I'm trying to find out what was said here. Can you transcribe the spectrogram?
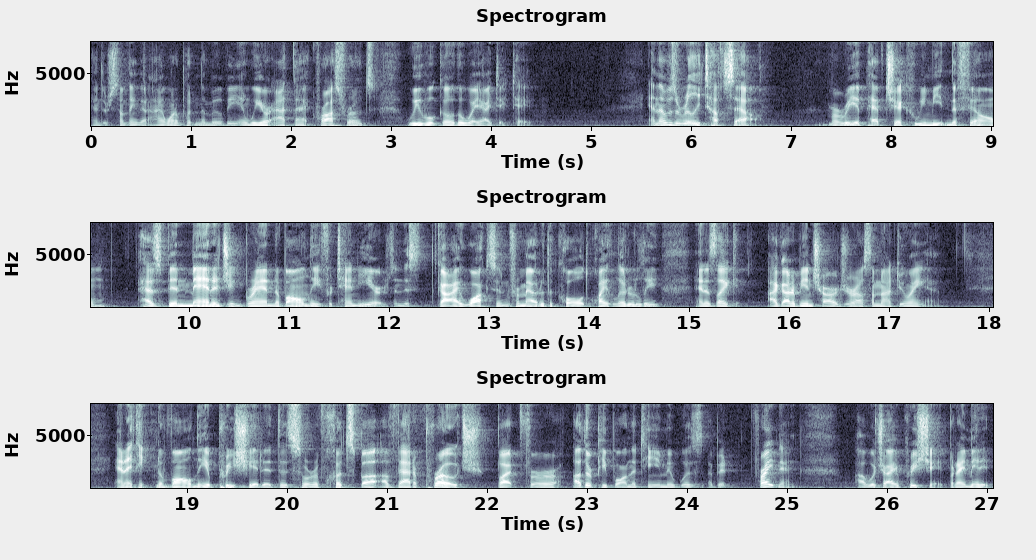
and there's something that I want to put in the movie and we are at that crossroads, we will go the way I dictate. And that was a really tough sell. Maria Pevchikh, who we meet in the film, has been managing Brand Navalny for 10 years. And this guy walks in from out of the cold, quite literally, and is like, I got to be in charge or else I'm not doing it. And I think Navalny appreciated the sort of chutzpah of that approach, but for other people on the team, it was a bit frightening, uh, which I appreciate. But I made it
